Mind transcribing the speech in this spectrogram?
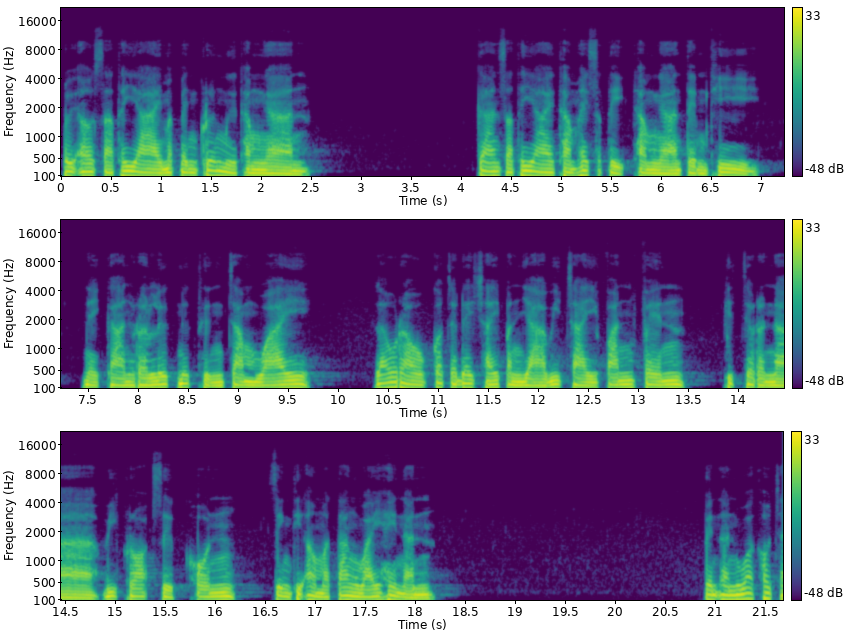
โดยเอาสาธยายมาเป็นเครื่องมือทำงาน การสาธยายทำให้สติทำงานเต็มที่ ในการระลึกนึกถึงจำไว้ แล้วเราก็จะได้ใช้ปัญญาวิจัยฟันเฟ้น พิจารณา วิเคราะห์สืบค้น สิ่งที่เอามาตั้งไว้ให้นั้น เป็นอันว่าเข้าใจ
